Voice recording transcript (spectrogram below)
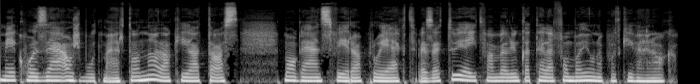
méghozzá Asbút Mártonnal, aki a TASZ magánszféra projekt vezetője. Itt van velünk a telefonban. Jó napot kívánok!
